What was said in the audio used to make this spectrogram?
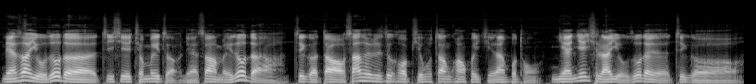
脸上有肉的这些求美者，脸上没肉的啊，这个到三十岁之后皮肤状况会截然不同。连接起来有肉的这个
